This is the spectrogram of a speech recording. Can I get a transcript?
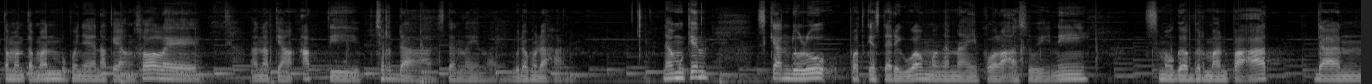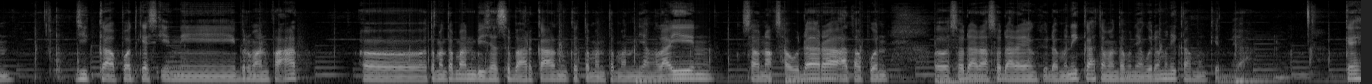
teman-teman mempunyai anak yang soleh anak yang aktif cerdas dan lain-lain. Mudah-mudahan. Nah mungkin sekian dulu podcast dari gue mengenai pola asuh ini. Semoga bermanfaat dan jika podcast ini bermanfaat eh, teman-teman bisa sebarkan ke teman-teman yang lain sanak saudara ataupun uh, saudara-saudara yang sudah menikah teman-teman yang sudah menikah mungkin ya oke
